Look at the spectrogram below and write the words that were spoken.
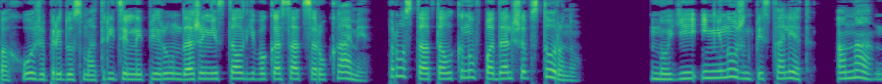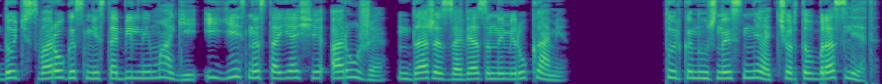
Похоже, предусмотрительный Перун даже не стал его касаться руками, просто оттолкнув подальше в сторону. Но ей и не нужен пистолет. Она – дочь сварога с нестабильной магией и есть настоящее оружие, даже с завязанными руками. Только нужно снять чертов браслет.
